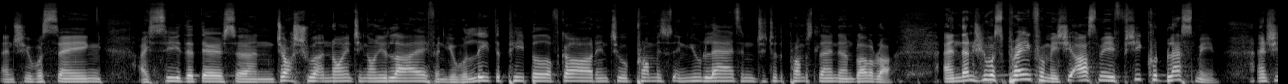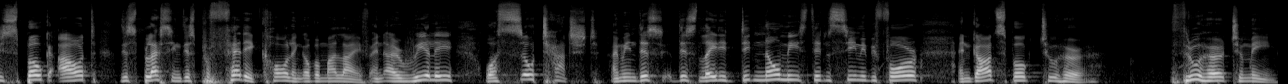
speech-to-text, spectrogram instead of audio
and she was saying, I see that there's a Joshua anointing on your life, and you will lead the people of God into promise in new lands, into to the promised land, and blah blah blah. And then she was praying for me. She asked me if she could bless me, and she spoke out this blessing, this prophetic calling over my life, and I really was so touched. I mean, this this lady didn't know me, didn't see me before, and God spoke to her, through her to me.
